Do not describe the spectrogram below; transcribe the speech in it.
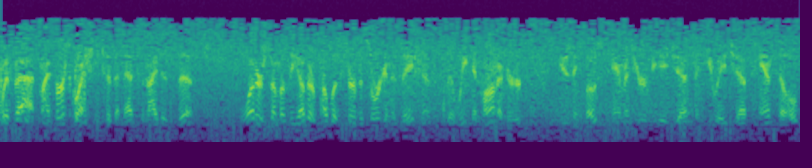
With that, my first question to the net tonight is this. What are some of the other public service organizations that we can monitor using most amateur VHF and UHF handhelds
